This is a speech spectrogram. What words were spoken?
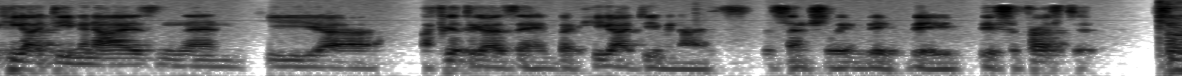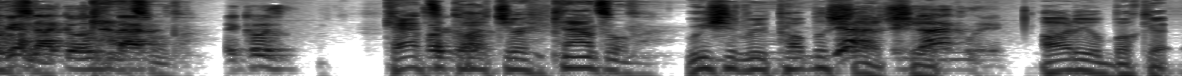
he got demonized, and then he uh, I forget the guy's name, but he got demonized essentially, and they they, they suppressed it. So again, that goes Canceled. back. It goes Cancel Sorry, go ahead. culture. Canceled. We should republish yeah, that shit. exactly. Audiobook it.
